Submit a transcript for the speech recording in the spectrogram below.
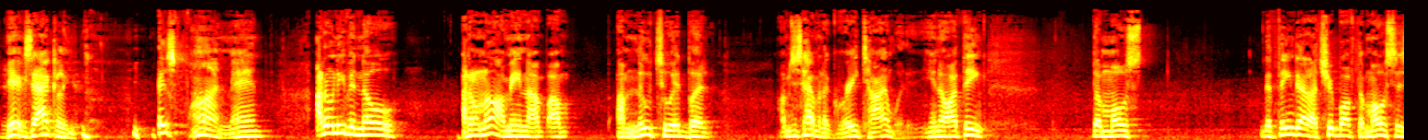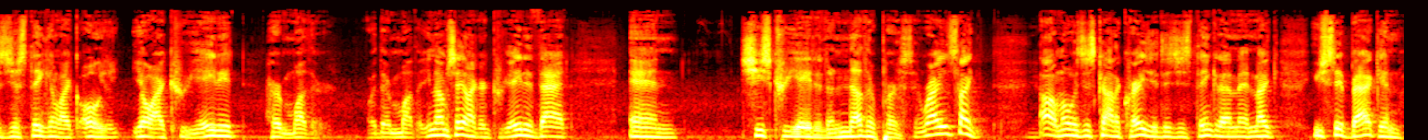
Yeah, exactly. it's fun, man. I don't even know. I don't know. I mean, I'm, I'm I'm new to it, but I'm just having a great time with it. You know, I think the most, the thing that I trip off the most is just thinking like, oh, yo, I created her mother or their mother. You know what I'm saying? Like I created that, and she's created another person, right? It's like. I don't know. It's just kind of crazy to just think that, and, and like you sit back and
